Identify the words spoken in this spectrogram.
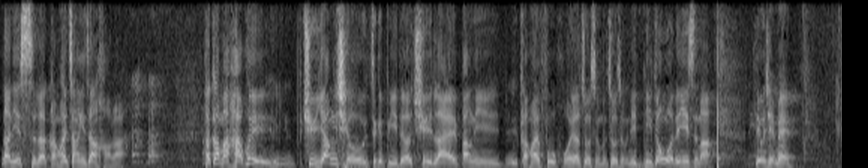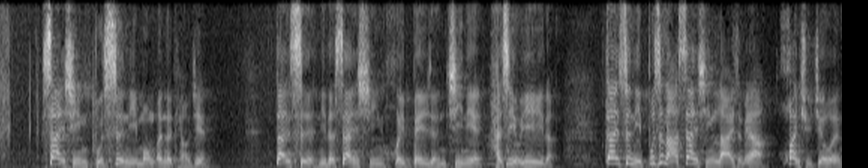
那你死了赶快葬一葬好了。他干嘛还会去央求这个彼得去来帮你赶快复活？要做什么做什么？你你懂我的意思吗？弟兄姐妹，善行不是你蒙恩的条件，但是你的善行会被人纪念，还是有意义的。但是你不是拿善行来怎么样换取救恩，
